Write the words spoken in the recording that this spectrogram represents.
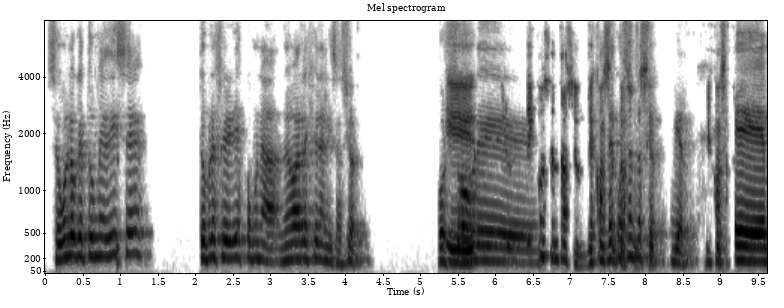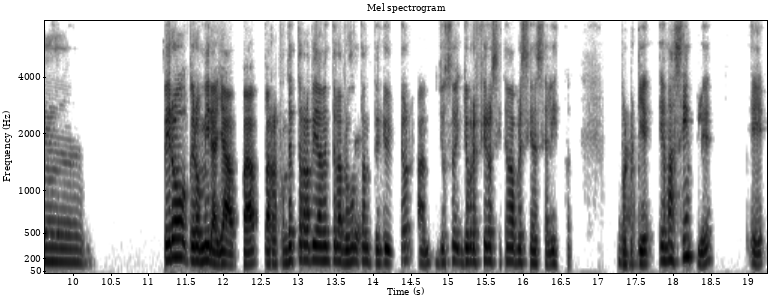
según lo que tú me dices, tú preferirías como una nueva regionalización por Eh, sobre desconcentración, desconcentración, sí. desconcentración. Bien. Desconcentración. Em, Pero, pero mira, ya, para pa responderte rápidamente a la sí, pregunta anterior, a- yo, soy, yo prefiero el sistema presidencialista. Porque es más simple eh,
